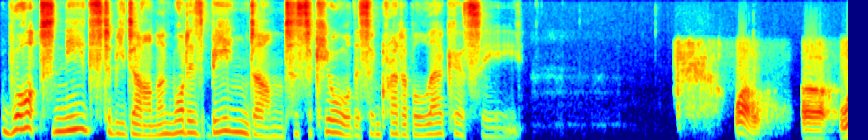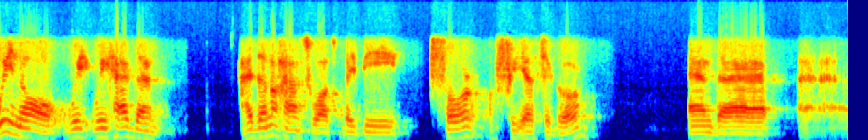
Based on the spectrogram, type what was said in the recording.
what needs to be done and what is being done to secure this incredible legacy? Well, uh, we know we, we had, um, I don't know how it was, maybe four or three years ago, and uh, uh,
